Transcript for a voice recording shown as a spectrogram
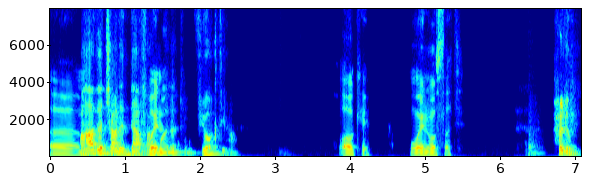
أم... فهذا كان الدافع وين- مالتهم في وقتها. أوكي. وين وصلت؟ حلو.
